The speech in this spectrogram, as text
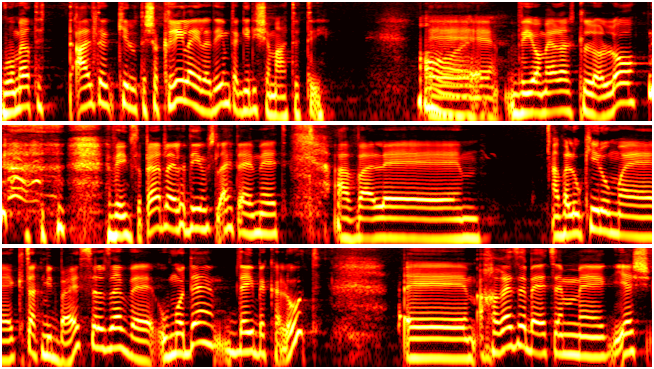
והוא אומר, אל ת, כאילו, תשקרי לילדים, תגידי שמעת אותי. אה, והיא אומרת לו לא, והיא מספרת לילדים שלה את האמת, אבל, אה, אבל הוא כאילו אה, קצת מתבאס על זה, והוא מודה די בקלות. אמ, אחרי זה בעצם אה, יש,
